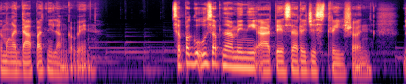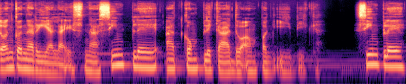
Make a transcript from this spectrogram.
ng mga dapat nilang gawin. Sa pag-uusap namin ni ate sa registration, doon ko na-realize na simple at komplikado ang pag-ibig. Simple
